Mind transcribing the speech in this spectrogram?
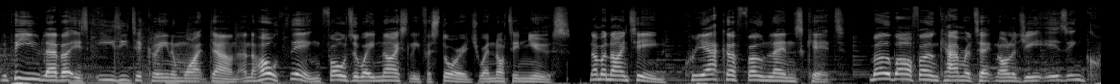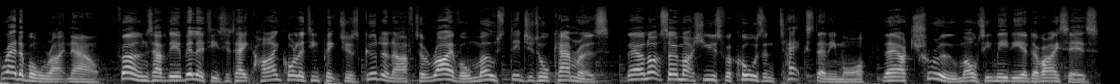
The PU leather is easy to clean and wipe down, and the whole thing folds away nicely for storage when not in use. Number 19. Kriaka Phone Lens Kit. Mobile phone camera technology is incredible right now. Phones have the ability to take high quality pictures good enough to rival most digital cameras. They are not so much used for calls and text anymore, they are true multimedia devices.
